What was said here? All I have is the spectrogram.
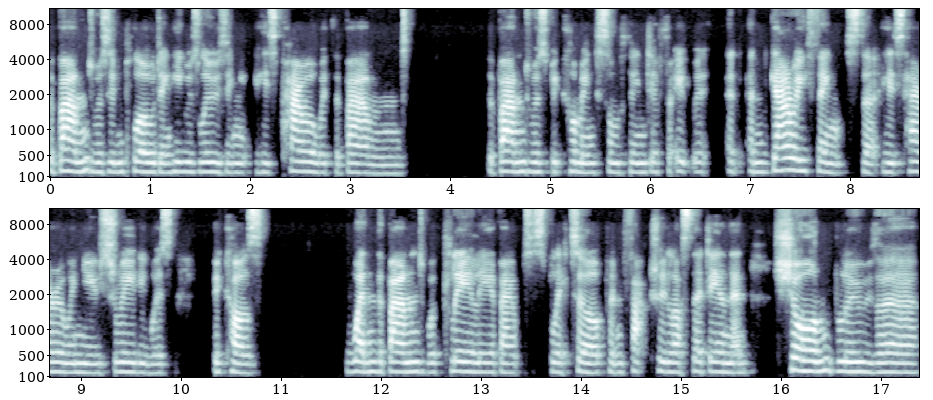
The band was imploding, he was losing his power with the band. The band was becoming something different. It, and, and Gary thinks that his heroin use really was because when the band were clearly about to split up and Factory lost their deal, and then Sean blew the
